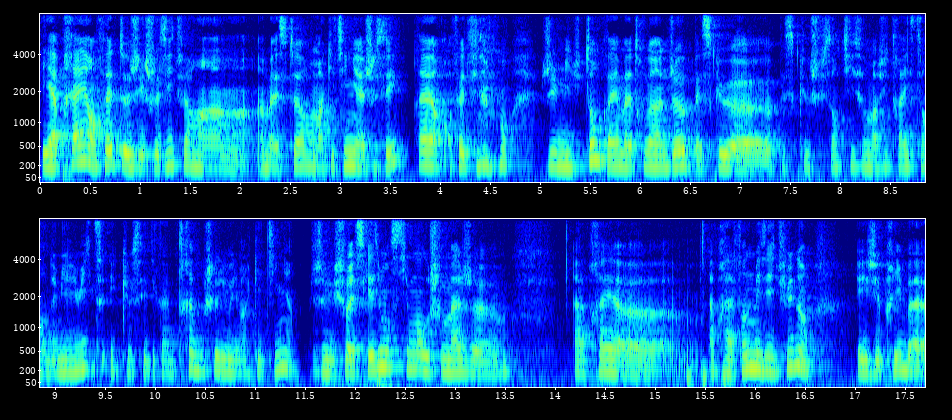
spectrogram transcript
et après, en fait, j'ai choisi de faire un, master en marketing à HEC. Après, en fait, finalement, j'ai mis du temps quand même à trouver un job parce que, euh, parce que je suis sortie sur le marché du travail, c'était en 2008 et que c'était quand même très bouché au niveau du marketing. Je suis restée quasiment six mois au chômage euh, après, euh, après la fin de mes études et j'ai pris, bah,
